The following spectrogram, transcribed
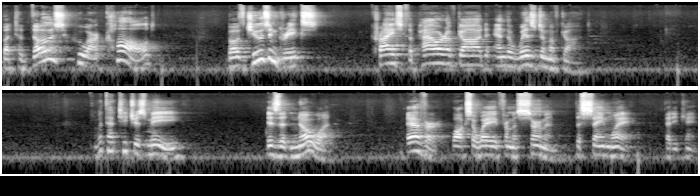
But to those who are called, both Jews and Greeks, Christ, the power of God and the wisdom of God. What that teaches me is that no one ever walks away from a sermon the same way that he came.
